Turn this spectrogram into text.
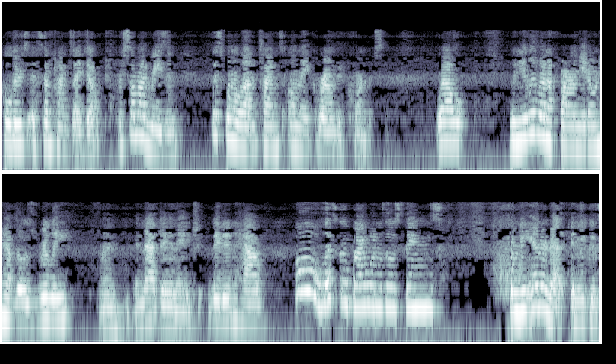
holders and sometimes I don't. For some odd reason, this one a lot of times I'll make rounded corners. Well, when you live on a farm, you don't have those really, and in that day and age, they didn't have, oh, let's go buy one of those things from the internet and you could,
